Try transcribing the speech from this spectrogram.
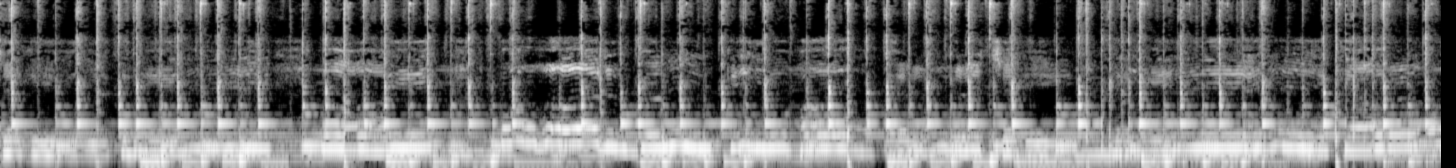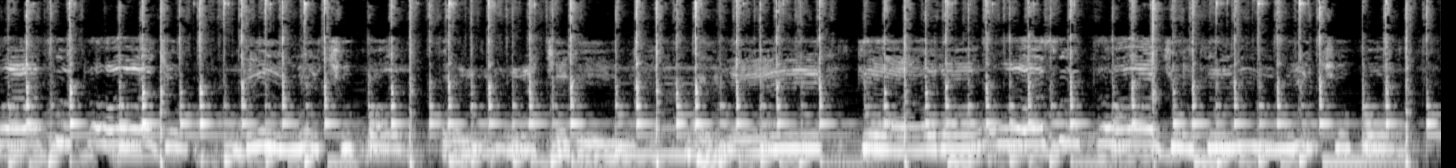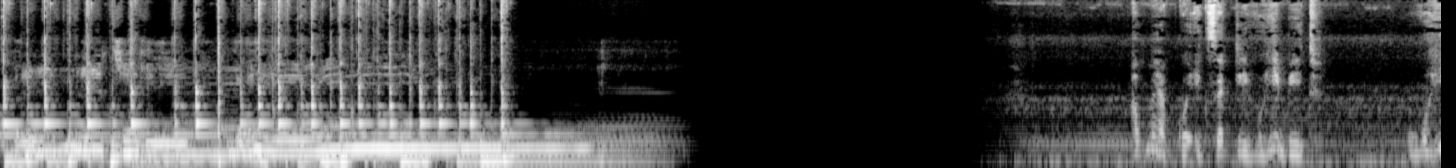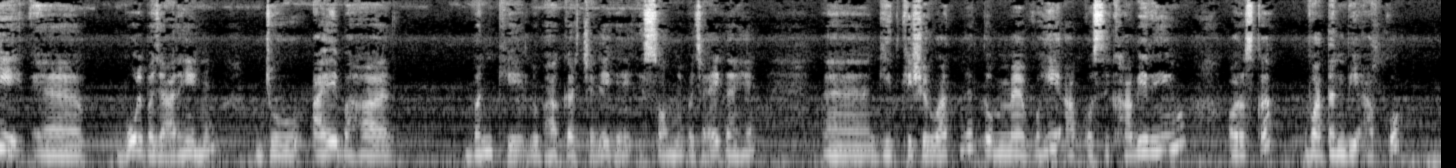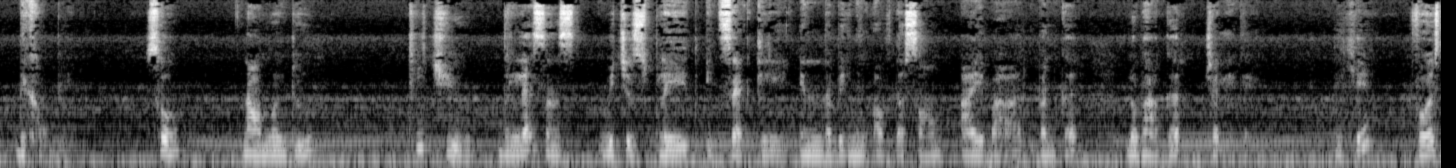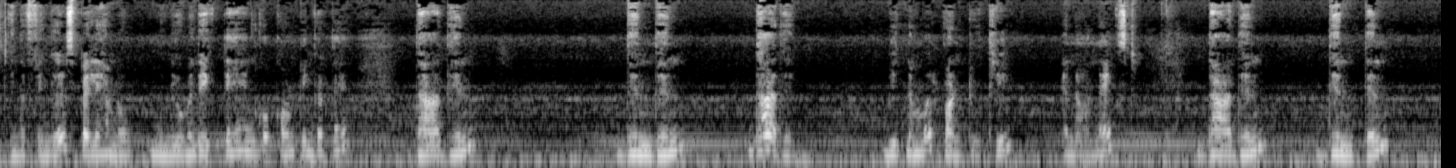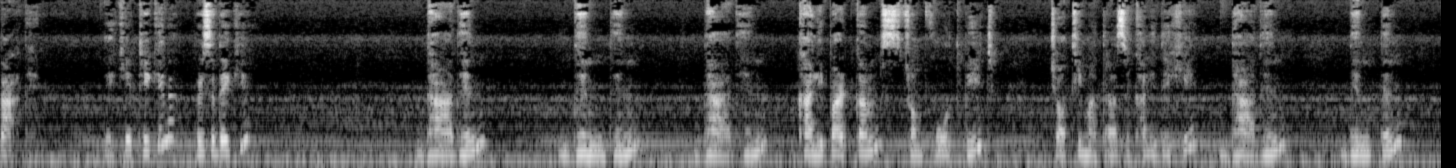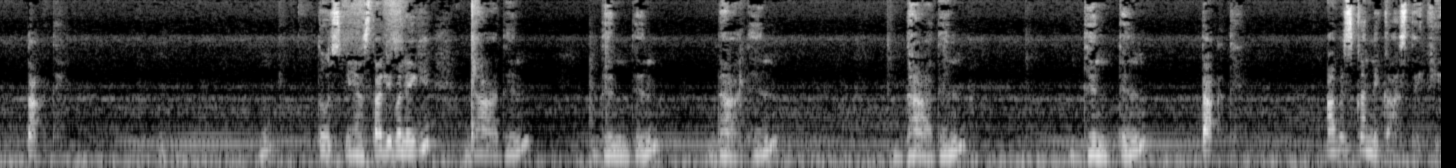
चले। एग्जैक्टली वही बोल बजा रही हूँ जो आए बहार बन के लुभा कर चले गए। इस सॉन्ग में बजाए गए हैं गीत की शुरुआत में। तो मैं वही आपको सिखा भी रही हूँ और उसका वादन भी आपको दिखाऊँगी। So now I am going to teach you the lessons which is played exactly in the beginning of the song आए बहार बनकर, लुभाकर चले गए। देखिए फ़र्स्ट इन द फिंगर्स पहले हम लोग मुंडियों में देखते हैं इनको काउंटिंग करते हैं। धा धिन धिन धिन, धा धिन। Beat number one two three and now next धा धिन धिन तिन, ता धिन। देखिए, ठीक है ना? फिर से देखिए। धा धिन धिन धिन, धा धिन। खाली part comes from fourth beat चौथी मात्रा से खाली देखिए। धा धिन धिन तिन, ता धिन। हम्म, तो इसकी हंसताली बनेगी। धा धिन धिन धिन धा धिन धा धिन धिन तिन ता धिन। अब इसका निकास देखिए।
